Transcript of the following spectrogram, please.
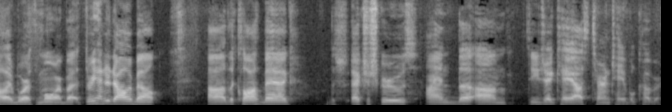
probably worth more, but $300 belt, uh, the cloth bag, the extra screws, and the um, DJ Chaos turntable cover.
